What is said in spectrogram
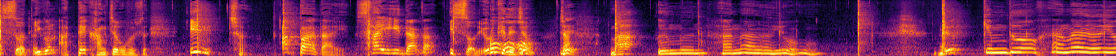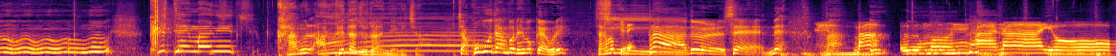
있어. 이건 앞에 강자고 보세요. 인천 앞바다에 사이다가 있어. 이렇게 어, 어, 되죠. 어, 자, 네. 마음은 하나요. 느낌도 하나요. 그때만이 강을 앞에다 아. 주라는 얘기죠. 자, 그거도 한번 해볼까요, 우리? 자, 가볼게요. 시. 하나, 둘, 셋, 넷. 마음은 하나요.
